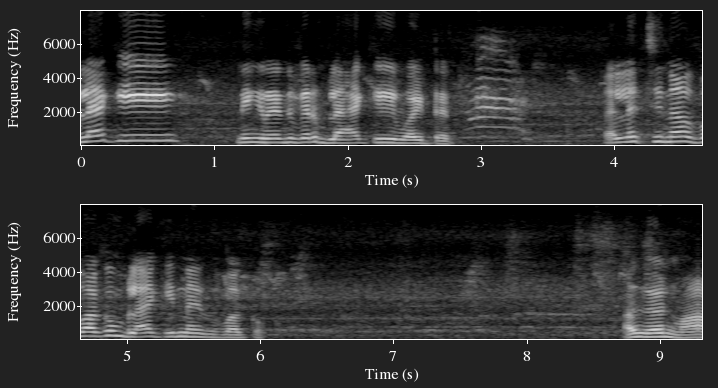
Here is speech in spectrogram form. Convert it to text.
பிளாக்கி. நீங்கள் ரெண்டு பேரும் பிளாக்கி ஒயிட்டர் வெள்ளச்சின்னா அது பார்க்கும் பிளாக்கின்னு இது பார்க்கும். அது வேணுமா?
